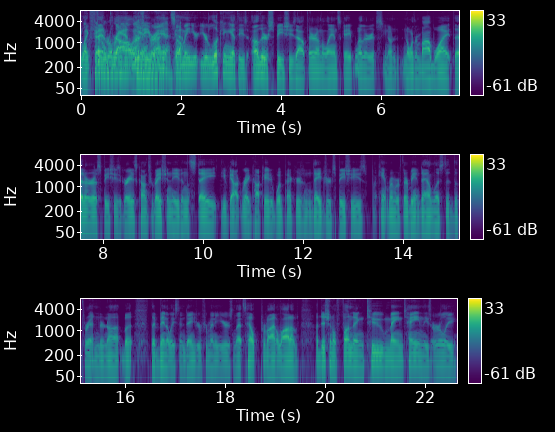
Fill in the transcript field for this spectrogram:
like federal, federal grant dollars. Yeah, right. Yeah. So yeah. I mean, you're you're looking at these other species out there on the landscape, whether it's you know northern bobwhite that are a species of greatest conservation need in the state. You've got red cockaded woodpeckers, and endangered species. I can't remember if they're being downlisted to threatened or not, but they've been at least endangered for many years, and that that's helped provide a lot of additional funding to maintain these early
